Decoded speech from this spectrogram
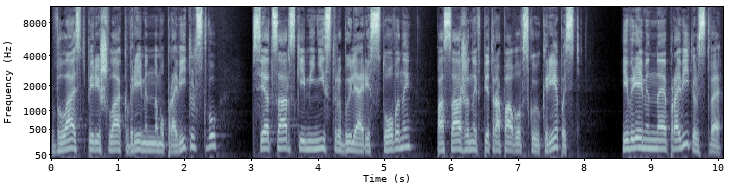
Власть перешла к Временному правительству, все царские министры были арестованы, посажены в Петропавловскую крепость, и Временное правительство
